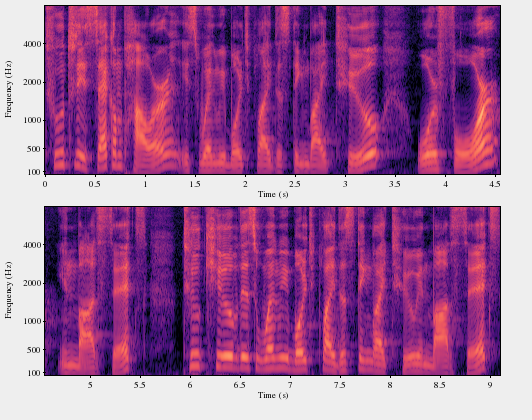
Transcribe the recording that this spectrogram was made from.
2 to the second power is when we multiply this thing by 2 or 4 in mod 6. 2 cubed is when we multiply this thing by 2 in mod 6,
